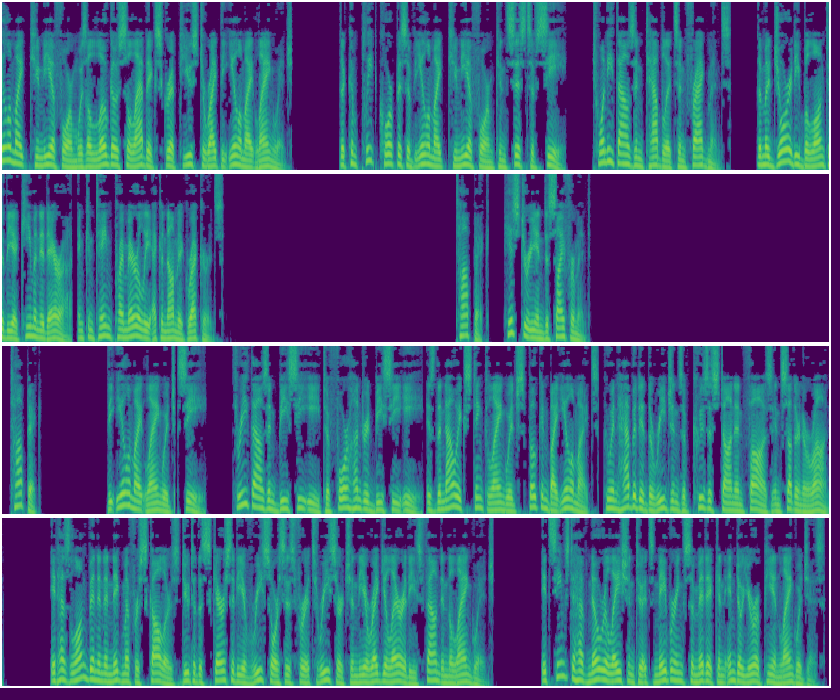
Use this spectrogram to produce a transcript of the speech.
Elamite cuneiform was a logo-syllabic script used to write the Elamite language. The complete corpus of Elamite cuneiform consists of c. 20,000 tablets and fragments. The majority belong to the Achaemenid era, and contain primarily economic records. History and decipherment The Elamite language c. 3000 BCE to 400 BCE is the now extinct language spoken by Elamites, who inhabited the regions of Khuzestan and Fars in southern Iran. It has long been an enigma for scholars due to the scarcity of resources for its research and the irregularities found in the language. It seems to have no relation to its neighboring Semitic and Indo-European languages.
